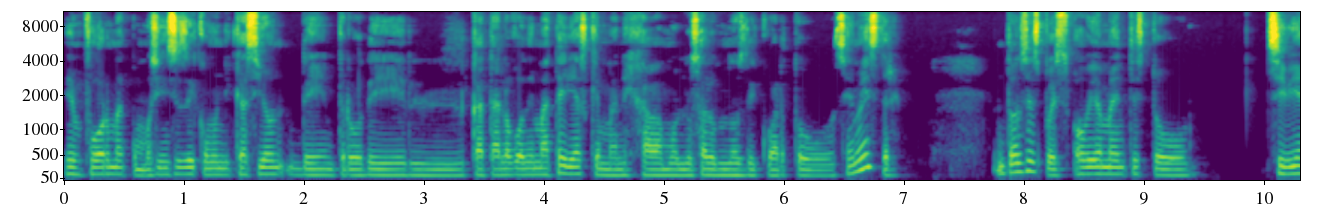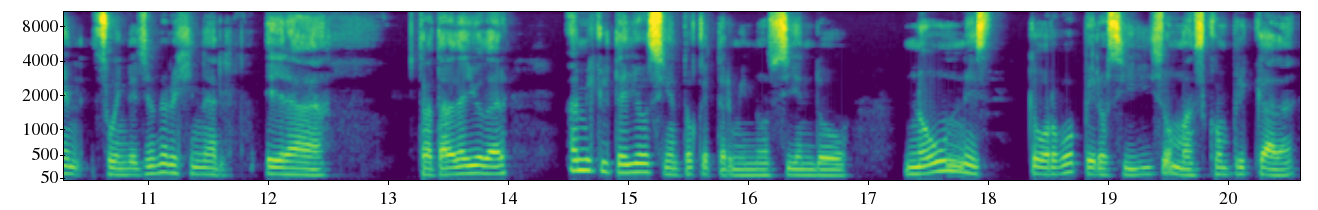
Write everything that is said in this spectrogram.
en forma como ciencias de comunicación dentro del catálogo de materias que manejábamos los alumnos de cuarto semestre. Entonces, pues obviamente esto, si bien su intención original era tratar de ayudar, a mi criterio siento que terminó siendo no un estorbo, pero sí hizo más complicada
